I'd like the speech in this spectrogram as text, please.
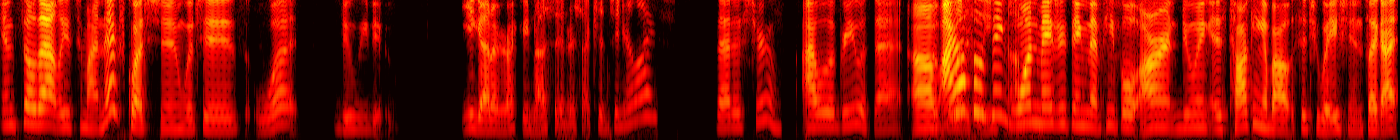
And so that leads to my next question, which is what do we do? You gotta recognize the intersections in your life. That is true. I will agree with that. Um, I also think I one major thing that people aren't doing is talking about situations. Like I,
